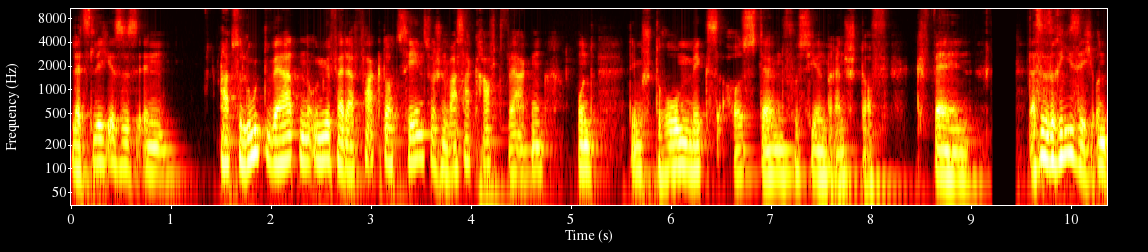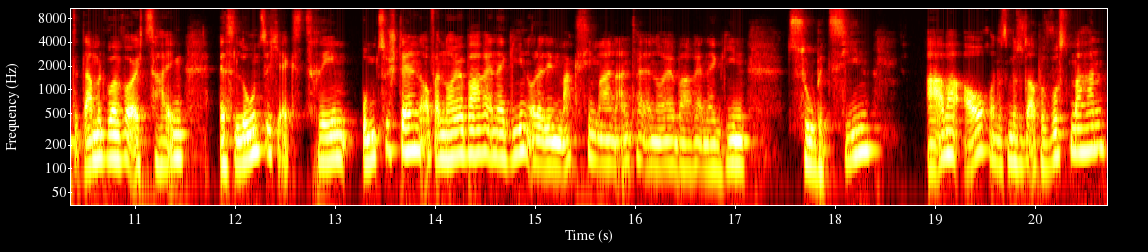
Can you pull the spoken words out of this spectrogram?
Letztlich ist es in Absolutwerten ungefähr der Faktor 10 zwischen Wasserkraftwerken und dem Strommix aus den fossilen Brennstoffquellen. Das ist riesig und damit wollen wir euch zeigen, es lohnt sich extrem umzustellen auf erneuerbare Energien oder den maximalen Anteil erneuerbarer Energien zu beziehen. Aber auch, und das müssen wir uns auch bewusst machen,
